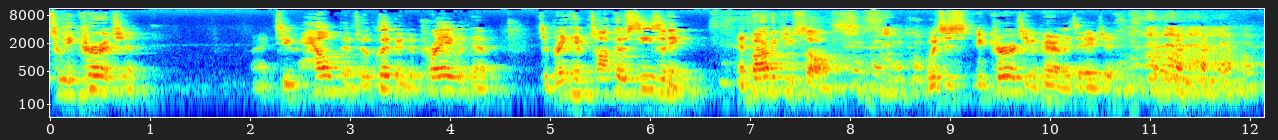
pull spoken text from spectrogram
to encourage him, right? to help him, to equip him, to pray with him, to bring him taco seasoning and barbecue sauce, which is encouraging apparently to AJ.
